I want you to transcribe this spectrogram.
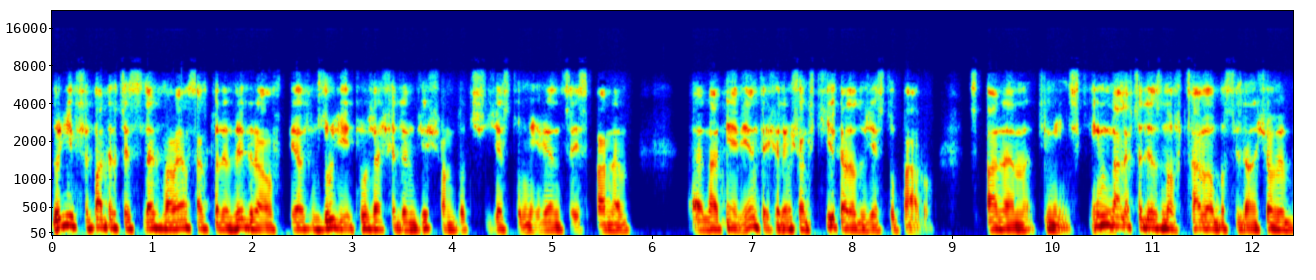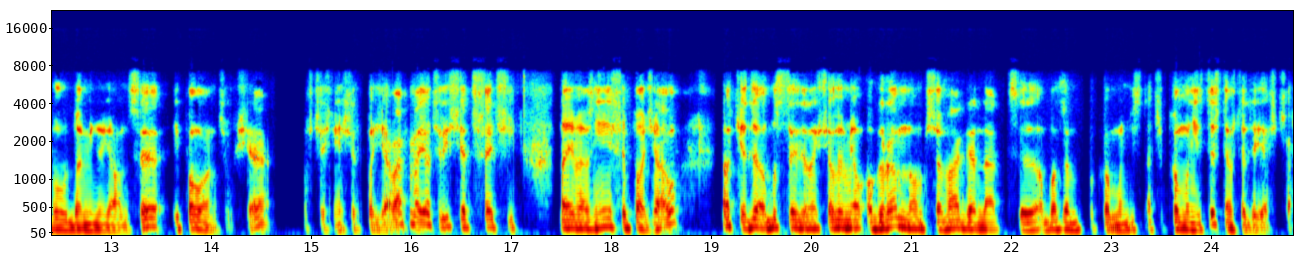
Drugi przypadek to jest Lech Wałęsa, który wygrał w, w drugiej turze 70 do 30 mniej więcej z panem, e, nawet nie więcej, 70 kilka do 20 paru z panem Tymińskim, no ale wtedy znów cały obóz solidarnościowy był dominujący i połączył się po wcześniejszych podziałach. No i oczywiście trzeci, najważniejszy podział, no kiedy obóz solidarnościowy miał ogromną przewagę nad y, obozem komunistycznym, znaczy komunistycznym wtedy jeszcze,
